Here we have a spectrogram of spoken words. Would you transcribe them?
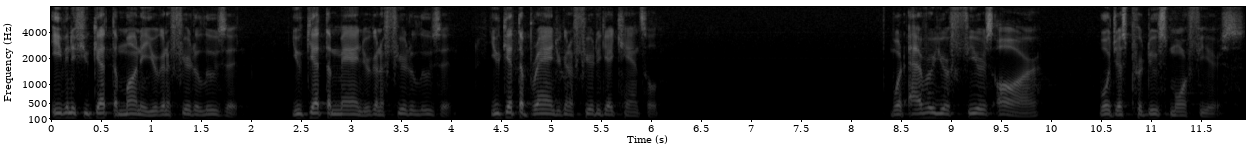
Even if you get the money, you're going to fear to lose it. You get the man, you're going to fear to lose it. You get the brand, you're going to fear to get canceled. Whatever your fears are will just produce more fears.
